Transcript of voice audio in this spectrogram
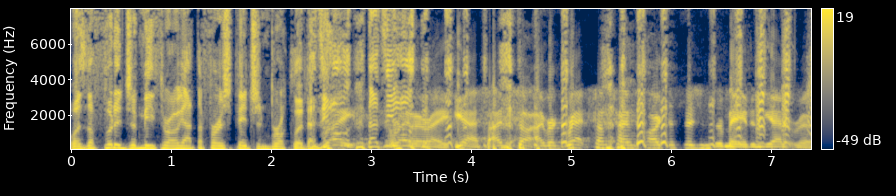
was the footage of me throwing out the first pitch in Brooklyn. That's the right. only, that's the right, only. Right, right, Yes. I'm sorry. I regret sometimes hard decisions are made in the edit room.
